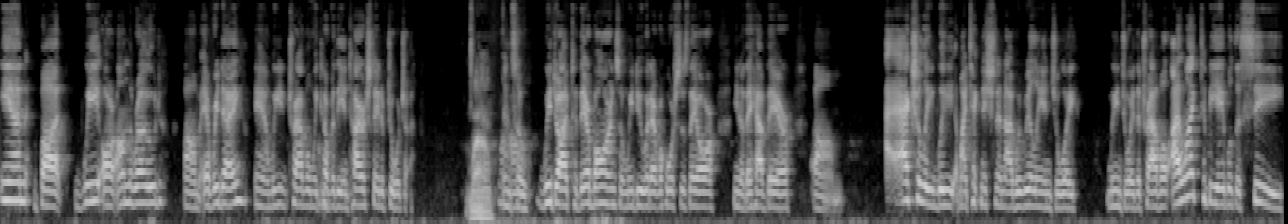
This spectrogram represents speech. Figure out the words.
in, but we are on the road um, every day and we travel and we cover the entire state of Georgia. Wow. And Wow. so we drive to their barns and we do whatever horses they are, you know, they have there. Um, actually, we, my technician and I, we really enjoy, we enjoy the travel. I like to be able to see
